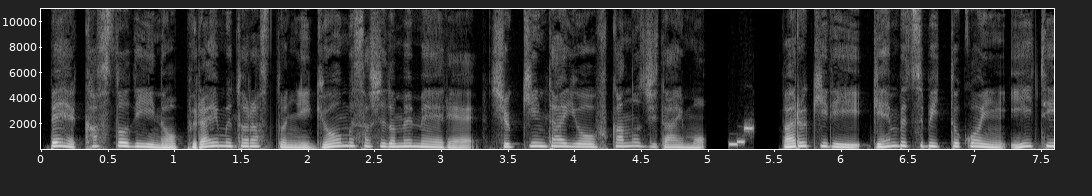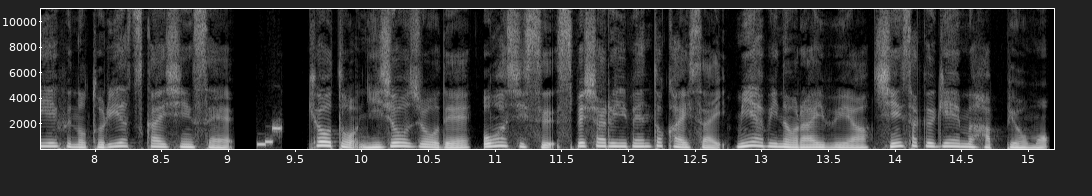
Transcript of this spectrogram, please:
米カストディのプライムトラストに業務差し止め命令、出金対応不可の事態も、バルキリー現物ビットコイン ETF の取扱い申請、京都二条城でオアシススペシャルイベント開催、みやびのライブや新作ゲーム発表も、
